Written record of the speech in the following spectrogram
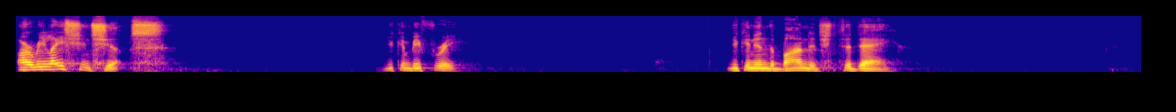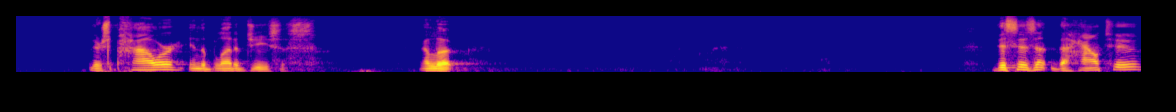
our relationships. You can be free. You can end the bondage today. There's power in the blood of Jesus. Now, look. This isn't the how to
